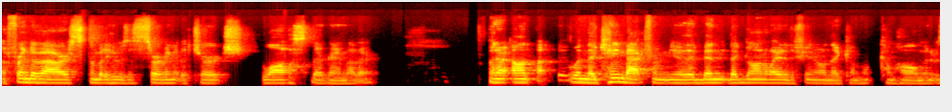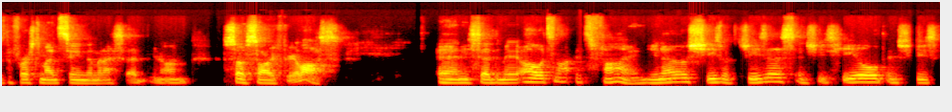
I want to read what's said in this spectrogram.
a friend of ours, somebody who was serving at the church, lost their grandmother. And I, on, when they came back from, you know, they'd been, they'd gone away to the funeral and they'd come, come home. And it was the first time I'd seen them. And I said, you know, I'm so sorry for your loss. And he said to me, Oh, it's not, it's fine. You know, she's with Jesus and she's healed and she's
